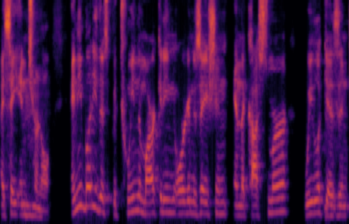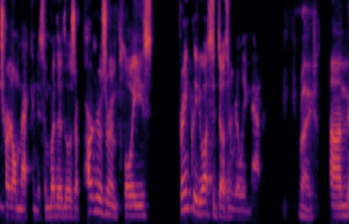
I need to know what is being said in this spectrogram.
I say mm-hmm. internal. Mm-hmm. Anybody that's between the marketing organization and the customer, we look mm-hmm. as internal mechanism, whether those are partners or employees frankly, to us, it doesn't really matter. Right. Um,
